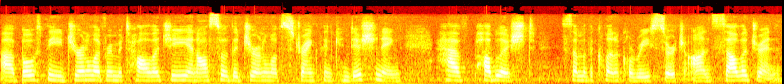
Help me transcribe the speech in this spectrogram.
Uh, both the Journal of Rheumatology and also the Journal of Strength and Conditioning have published some of the clinical research on Celadrin.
